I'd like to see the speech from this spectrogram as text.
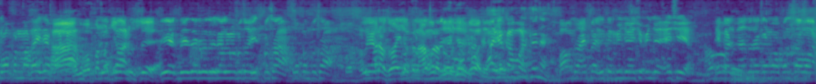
ચોપનમાં થાય છે ચોપન એક બે હજાર બત્રીસ ગાલમાં બધો પસા ચોપન પસા. બાવન પાંચ સિત્તેર પંચો એંશી પંચો એંશી. એકાદ બે હજાર એકાવન પંચાવન.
